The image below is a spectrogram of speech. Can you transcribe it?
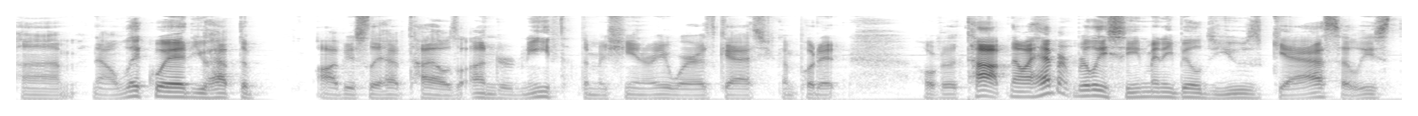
Um, now, liquid, you have to obviously have tiles underneath the machinery, whereas gas, you can put it over the top. Now, I haven't really seen many builds use gas, at least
